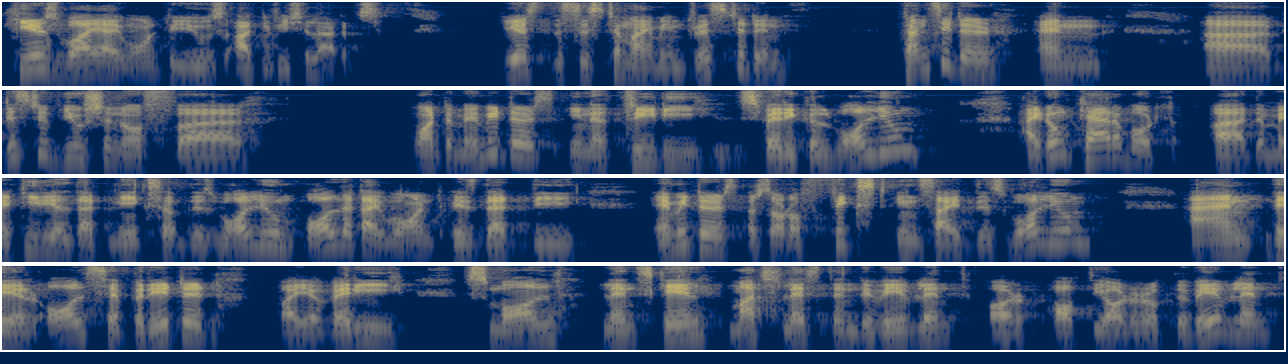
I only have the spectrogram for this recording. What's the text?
here's why I want to use artificial atoms. Here's the system I'm interested in. Consider an uh, distribution of uh, quantum emitters in a 3D spherical volume. I don't care about uh, the material that makes up this volume. All that I want is that the emitters are sort of fixed inside this volume and they are all separated by a very small length scale, much less than the wavelength or of the order of the wavelength.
